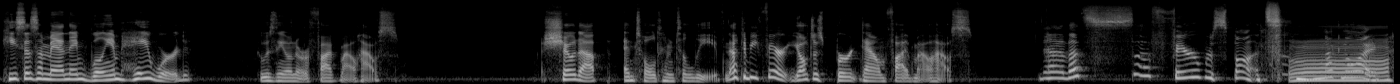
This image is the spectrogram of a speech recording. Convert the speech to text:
He says a man named William Hayward, who was the owner of Five Mile House, showed up and told him to leave. Now, to be fair, y'all just burnt down Five Mile House. Uh, that's a fair response. I'm not gonna lie.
